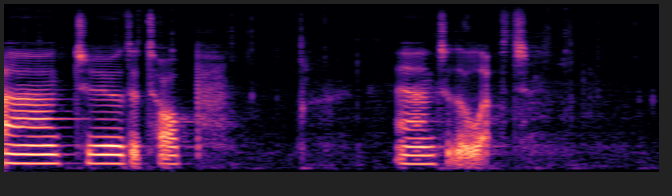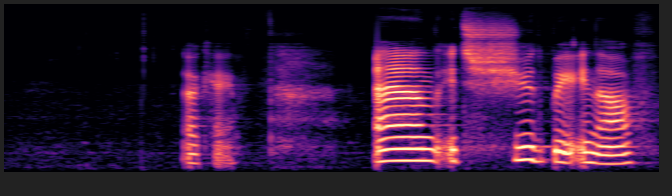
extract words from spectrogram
uh, to the top and to the left. Okay, and it should be enough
